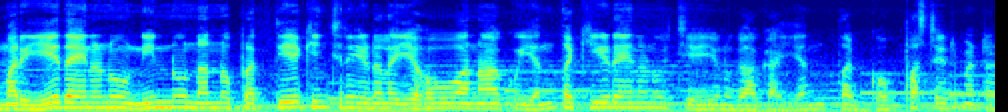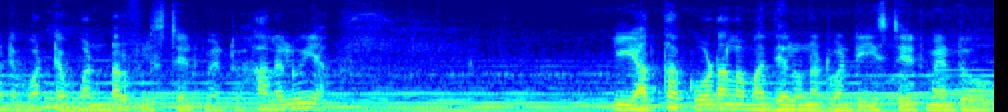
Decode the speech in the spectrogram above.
మరి ఏదైనను నిన్ను నన్ను ప్రత్యేకించిన ఎడల యహోవా నాకు ఎంత కీడైనను చేయునుగాక. ఎంత గొప్ప స్టేట్మెంట్ అంటే what a wonderful statement hallelujah ఈ అత్త కోడళ్ళ మధ్యలో ఉన్నటువంటి ఈ స్టేట్మెంటు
